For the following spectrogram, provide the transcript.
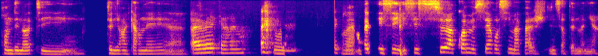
prendre des notes et tenir un carnet. Euh. Ah ouais, carrément. en fait, et c'est ce à quoi me sert aussi ma page, d'une certaine manière.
